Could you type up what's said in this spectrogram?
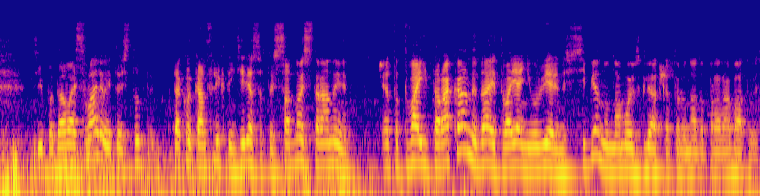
типа, давай сваливай, то есть тут такой конфликт интересов. То есть, с одной стороны, это твои тараканы, да, и твоя неуверенность в себе, ну, на мой взгляд, которую надо прорабатывать.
